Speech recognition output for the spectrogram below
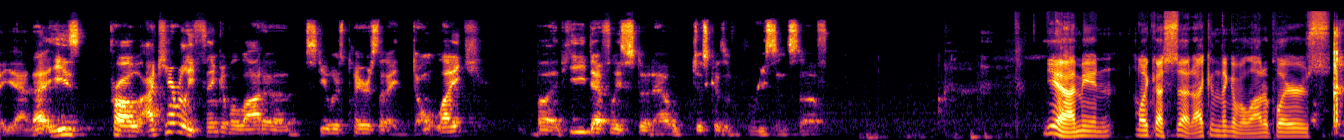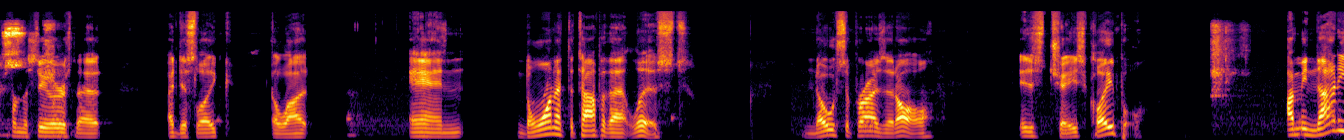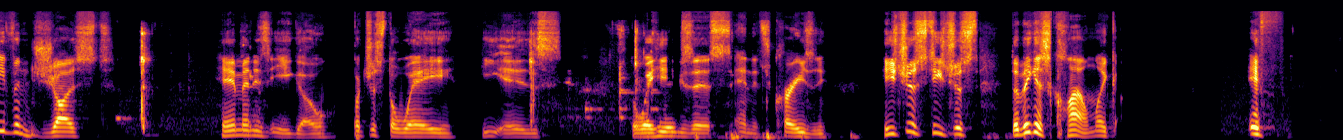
But yeah, that he's probably I can't really think of a lot of Steelers players that I don't like, but he definitely stood out just because of recent stuff. Yeah, I mean, like I said, I can think of a lot of players from the Steelers that I dislike a lot. And the one at the top of that list, no surprise at all, is Chase Claypool. I mean, not even just him and his ego, but just the way he is, the way he exists, and it's crazy. He's just he's just the biggest clown. Like if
